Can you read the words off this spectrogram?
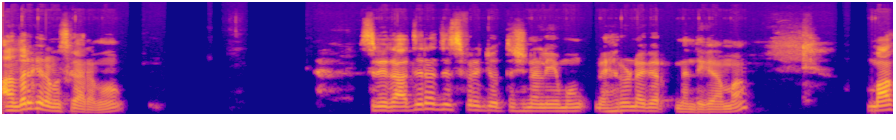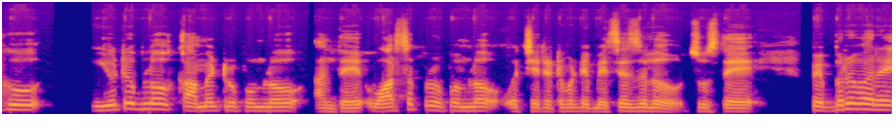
అందరికీ నమస్కారము. శ్రీ రాజరాజేశ్వరి జ్యోతిష నిలయము, నెహ్రూ నగర్, నందిగామ. మాకు యూట్యూబ్‌లో కామెంట్ రూపంలో, అంతే వాట్సాప్ రూపంలో వచ్చేటటువంటి మెసేజ్లు చూస్తే, ఫిబ్రవరి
